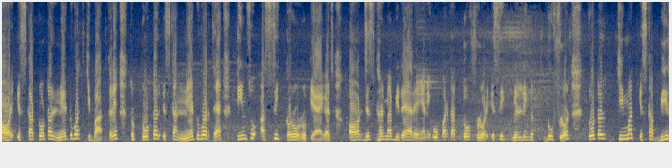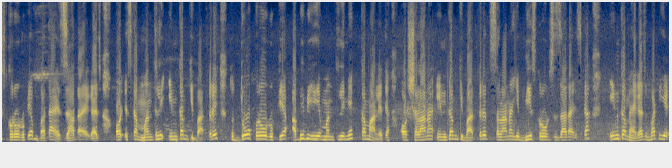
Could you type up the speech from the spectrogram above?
और इसका टोटल नेटवर्थ की बात करें तो टोटल इसका नेटवर्थ है 380 करोड़ रुपया है गज और जिस घर में अभी रह रहे हैं यानी ऊपर का दो फ्लोर इसी बिल्डिंग का टू फ्लोर टोटल कीमत इसका 20 करोड़ रुपया बताया ज़्यादा है गैज और इसका मंथली इनकम की बात करें तो दो करोड़ रुपया अभी भी ये मंथली में कमा लेते हैं। और सालाना इनकम की बात करें तो सालाना ये 20 करोड़ से ज़्यादा इसका इनकम है गज बट ये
